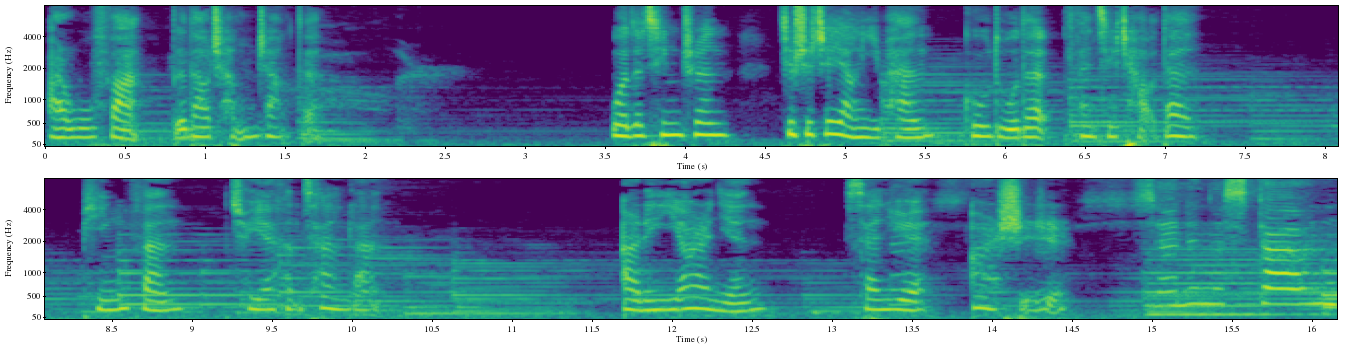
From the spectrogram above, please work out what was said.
而无法得到成长的。我的青春就是这样一盘孤独的番茄炒蛋，平凡却也很灿烂。二零一二年三月二十日。Sending the stone,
